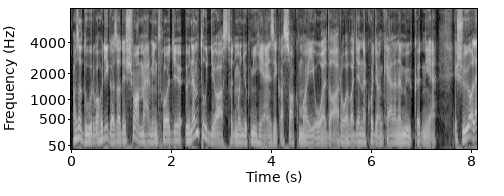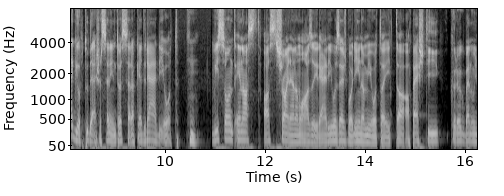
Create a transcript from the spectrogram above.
az a durva, hogy igazad is van már, mint hogy ő nem tudja azt, hogy mondjuk mi hiányzik a szakmai oldalról, vagy ennek hogyan kellene működnie. És ő a legjobb tudása szerint összerak egy rádiót. Hm. Viszont én azt, azt sajnálom a hazai rádiózásban, hogy én amióta itt a, a pesti körökben úgy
